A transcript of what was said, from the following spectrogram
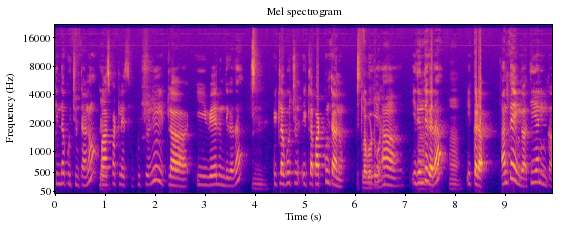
కింద కూర్చుంటాను. బాస్పట్లు వేసుకుని కూర్చొని ఇట్లా ఈ వేలు ఉంది కదా. ఇట్లా కూర్చు ఇట్లా పట్టుకుంటాను. ఇట్లా ఇది ఉంది కదా. ఇక్కడ. అంతే ఇంకా తీయని ఇంకా.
